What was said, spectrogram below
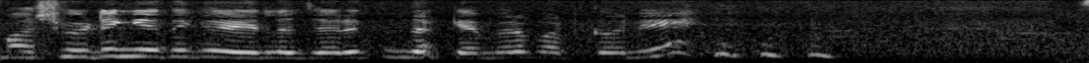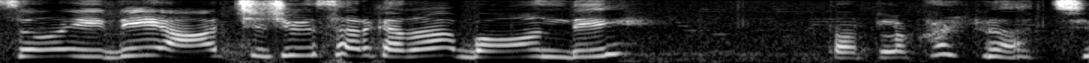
మా షూటింగ్ అయితే ఇలా జరుగుతుంది. కెమెరా పట్టుకొని. సో ఇది ఆర్చ్ చూసారు కదా? బాగుంది. Thotlakonda arch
